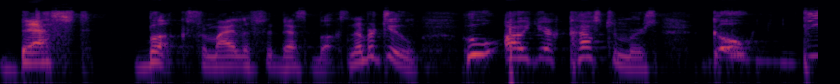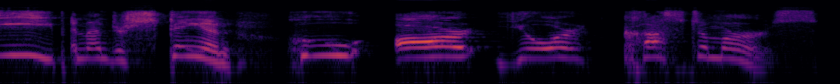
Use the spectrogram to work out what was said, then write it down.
best books from my list of best books. Number two, who are your customers? Go deep and understand who are your customers.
